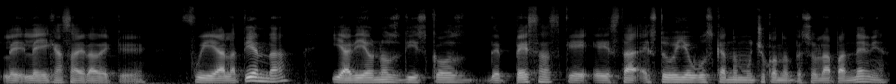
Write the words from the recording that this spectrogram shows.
le, le dije a Zaira de que fui a la tienda y había unos discos de pesas que está, estuve yo buscando mucho cuando empezó la pandemia.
